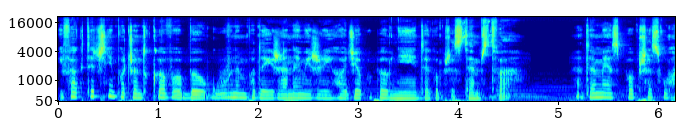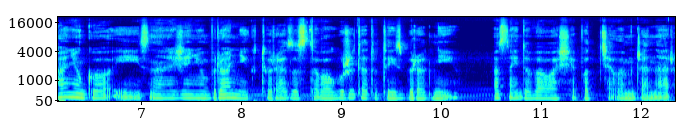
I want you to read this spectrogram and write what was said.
I faktycznie początkowo był głównym podejrzanym, jeżeli chodzi o popełnienie tego przestępstwa. Natomiast po przesłuchaniu go i znalezieniu broni, która została użyta do tej zbrodni, a znajdowała się pod ciałem Jenner,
